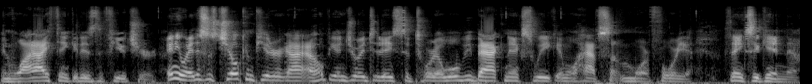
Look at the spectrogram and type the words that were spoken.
and why I think it is the future. Anyway, this is Chill Computer Guy. I hope you enjoyed today's tutorial. We'll be back next week and we'll have something more for you. Thanks again now.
